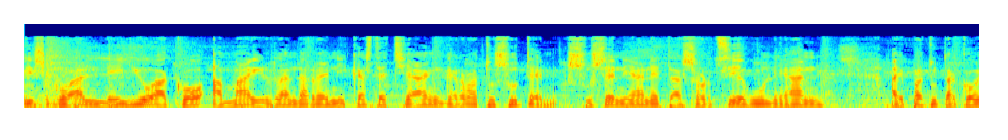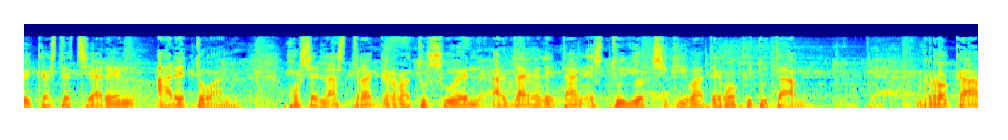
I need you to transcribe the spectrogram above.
Diskoa Leioako ama Irlandarren ikastetxean grabatu zuten, zuzenean eta sortzi egunean aipatutako ikastetxearen aretoan. Jose Lastrak grabatu zuen aldageletan estudio txiki bat egokituta. Roka,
